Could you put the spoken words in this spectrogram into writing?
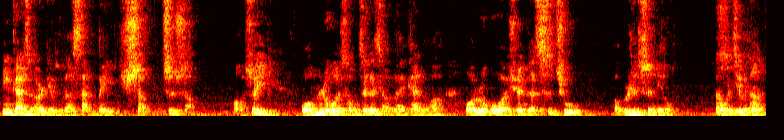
应该是二点五到三倍以上，至少，哦，所以我们如果从这个角度来看的话，我如果选择吃猪而不是吃牛，那我基本上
